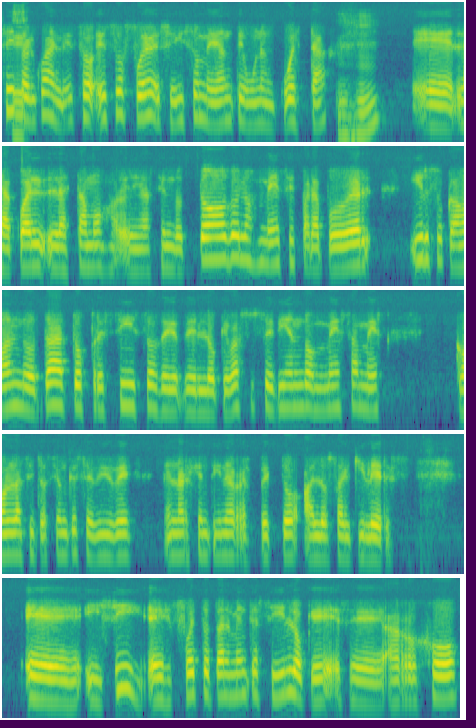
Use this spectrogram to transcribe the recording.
Sí, eh, tal cual. Eso eso fue se hizo mediante una encuesta, eh, la cual la estamos eh, haciendo todos los meses para poder ir socavando datos precisos de, de, lo que va sucediendo mes a mes con la situación que se vive en la Argentina respecto a los alquileres. y sí, fue totalmente así lo que se arrojó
